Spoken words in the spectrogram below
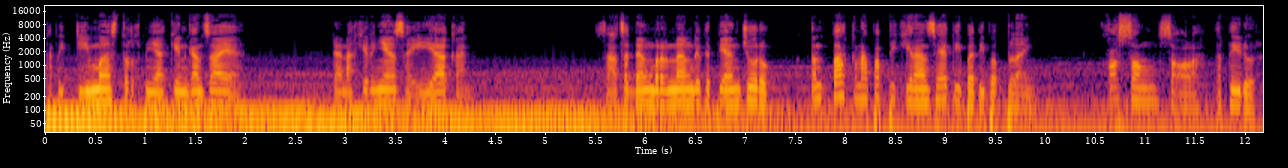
tapi Dimas terus meyakinkan saya. Dan akhirnya saya iakan. Saat sedang berenang di tepian curug, entah kenapa pikiran saya tiba-tiba blank, kosong seolah tertidur.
